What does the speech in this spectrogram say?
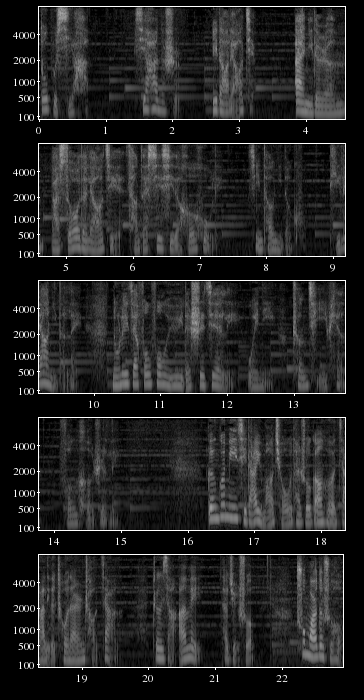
都不稀罕，稀罕的是遇到了解。爱你的人把所有的了解藏在细细的呵护里，心疼你的苦，体谅你的累，努力在风风雨雨的世界里为你撑起一片风和日丽。跟闺蜜一起打羽毛球，她说刚和家里的臭男人吵架了，正想安慰她，却说出门的时候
